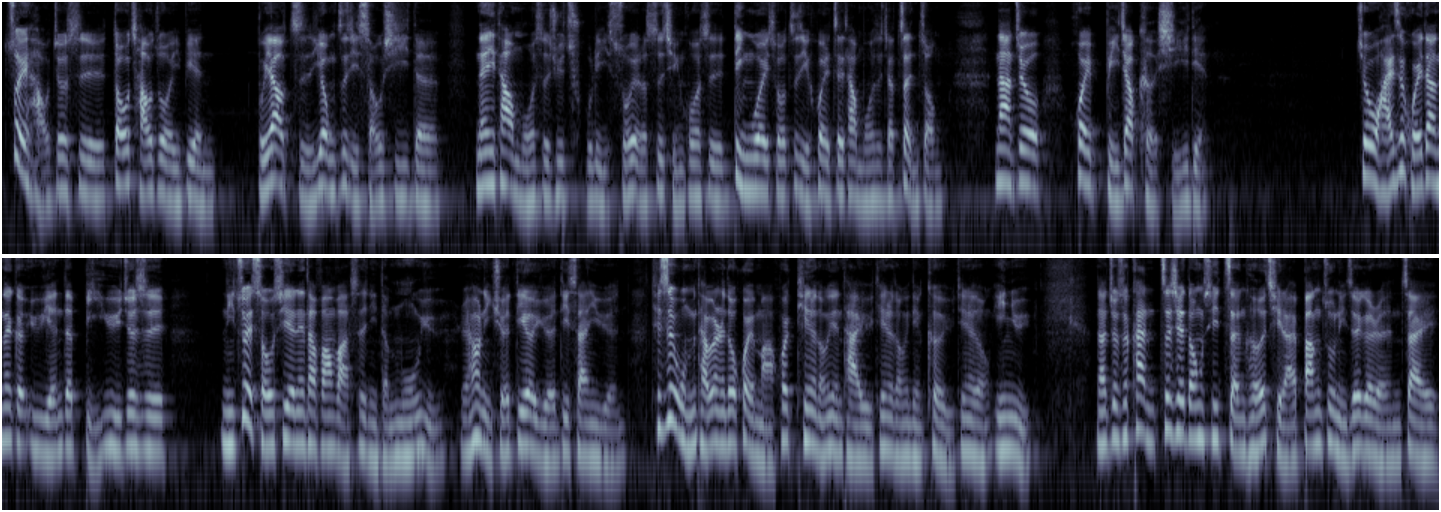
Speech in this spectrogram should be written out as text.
最好就是都操作一遍，不要只用自己熟悉的那一套模式去处理所有的事情，或是定位说自己会这套模式叫正宗，那就会比较可惜一点。就我还是回到那个语言的比喻，就是。你最熟悉的那套方法是你的母语，然后你学第二语言、第三语言。其实我们台湾人都会嘛，会听得懂一点台语，听得懂一点客语，听得懂英语。那就是看这些东西整合起来，帮助你这个人在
